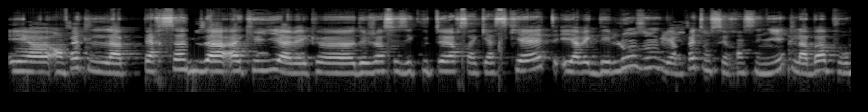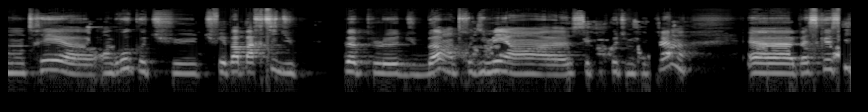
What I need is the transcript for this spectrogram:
et euh, en fait, la personne nous a accueillis avec déjà ses écouteurs, sa casquette et avec des longs ongles. Et en fait, on s'est renseigné là-bas pour montrer, en gros, que tu tu fais pas partie du peuple du bas entre guillemets. Hein, c'est pour que tu me comprennes. parce que si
